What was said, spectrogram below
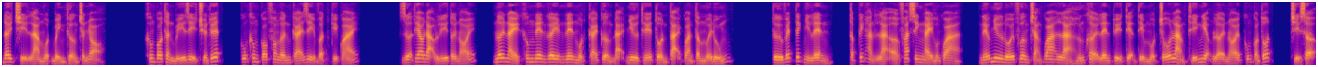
đây chỉ là một bình thường chấn nhỏ. Không có thần bí gì truyền thuyết, cũng không có phong ấn cái gì vật kỳ quái. Dựa theo đạo lý tới nói, nơi này không nên gây nên một cái cường đại như thế tồn tại quan tâm mới đúng. Từ vết tích nhìn lên, tập kích hẳn là ở phát sinh ngày hôm qua, nếu như đối phương chẳng qua là hứng khởi lên tùy tiện tìm một chỗ làm thí nghiệm lời nói cũng còn tốt, chỉ sợ.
